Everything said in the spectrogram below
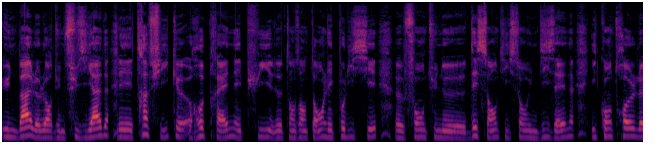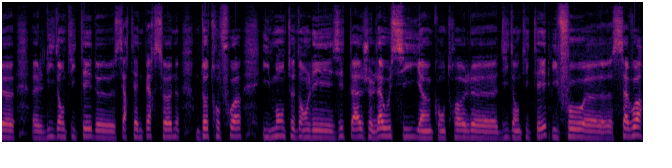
une balle lors d'une fusillade, les trafics reprennent et puis de temps en temps, les policiers font une descente, ils sont une dizaine, ils contrôlent l'identité de certaines personnes, d'autres fois, ils montent dans les étages, là aussi, il y a un contrôle d'identité. Il faut savoir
